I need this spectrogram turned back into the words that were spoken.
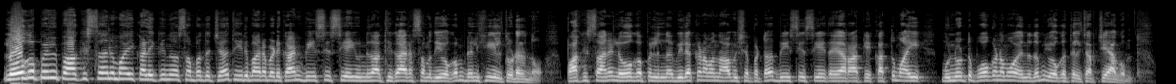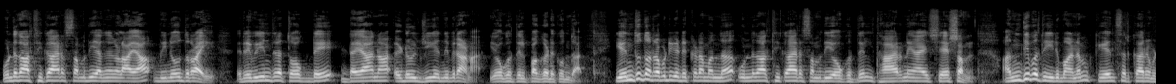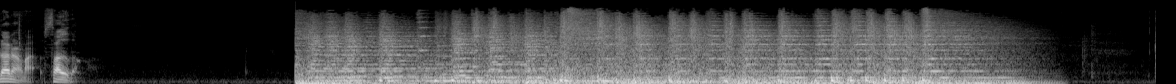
ലോകകപ്പിൽ പാകിസ്ഥാനുമായി കളിക്കുന്നത് സംബന്ധിച്ച് തീരുമാനമെടുക്കാൻ B C C I ഉന്നതാധികാര സമിതി യോഗം ഡൽഹിയിൽ തുടരുന്നു. പാകിസ്ഥാനെ ലോകകപ്പിൽ നിന്ന് വിലക്കണമെന്നാവശ്യപ്പെട്ട് ബി സി സി ഐ തയ്യാറാക്കിയ കത്തുമായി മുന്നോട്ട് പോകണമോ എന്നതും യോഗത്തിൽ ചർച്ചയാകും. ഉന്നതാധികാര സമിതി അംഗങ്ങളായ വിനോദ് റായ് രവീന്ദ്ര തോഗ്ഡെ ഡയാന എഡുൽജി എന്നിവരാണ് യോഗത്തിൽ പങ്കെടുക്കുന്നത്. എന്തു നടപടിയെടുക്കണമെന്ന് ഉന്നതാധികാര സമിതി യോഗത്തിൽ ധാരണയായ ശേഷം അന്തിമ തീരുമാനം കേന്ദ്ര സർക്കാരിന് വിടാനാണ് സാധ്യത.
